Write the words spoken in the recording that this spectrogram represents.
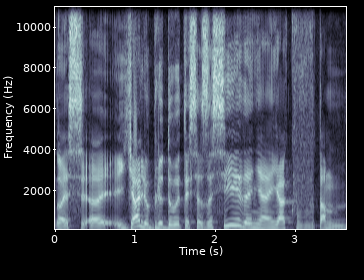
Ось е, я люблю дивитися засідання, як там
